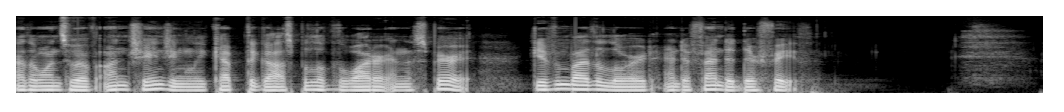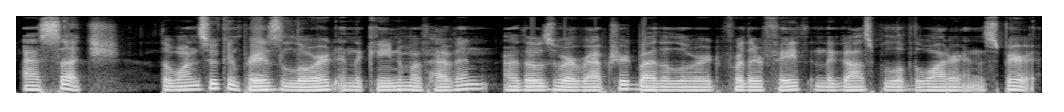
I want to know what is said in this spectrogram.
are the ones who have unchangingly kept the gospel of the water and the Spirit given by the Lord and defended their faith. As such, the ones who can praise the Lord in the kingdom of heaven are those who are raptured by the Lord for their faith in the gospel of the water and the Spirit.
